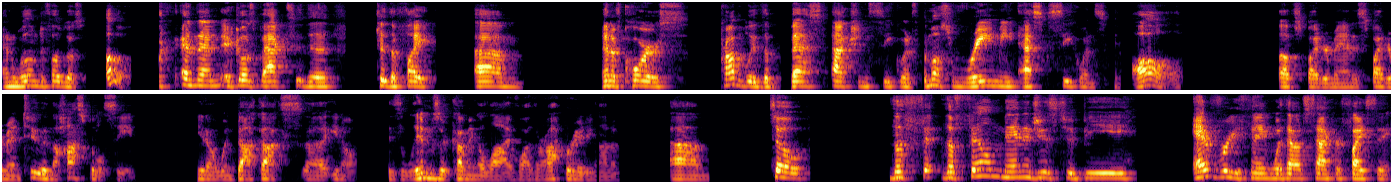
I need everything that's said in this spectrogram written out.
and Willem Dafoe goes, "Oh," and then it goes back to the to the fight. Um, and of course, probably the best action sequence, the most Raimi esque sequence in all of Spider Man is Spider Man 2 in the hospital scene. You know, when Doc Ock's, uh, you know, his limbs are coming alive while they're operating on him. Um, so the fi- the film manages to be everything without sacrificing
